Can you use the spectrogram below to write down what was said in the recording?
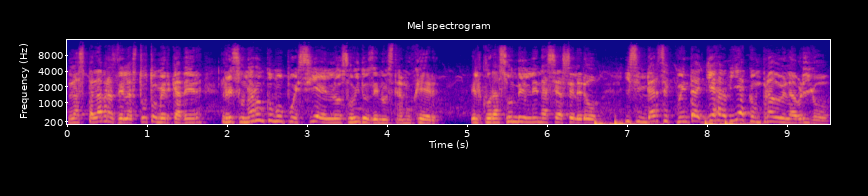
Las palabras del astuto mercader resonaron como poesía en los oídos de nuestra mujer. El corazón de Elena se aceleró y sin darse cuenta ya había comprado el abrigo.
